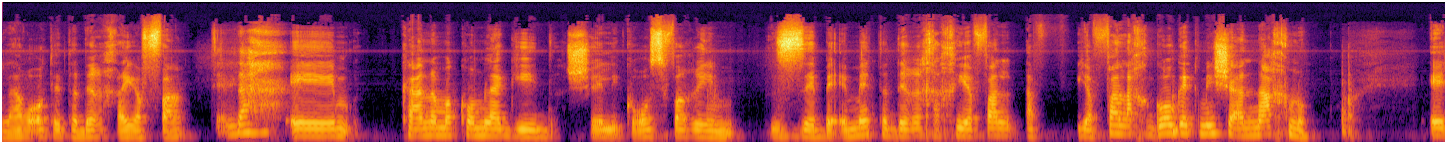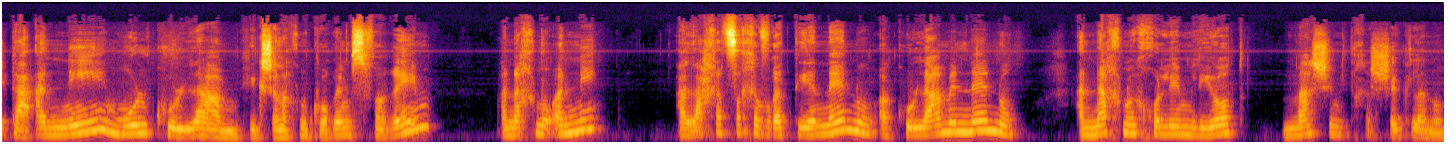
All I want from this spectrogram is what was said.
להראות את הדרך היפה. תודה. אמ, כאן המקום להגיד שלקרוא ספרים זה באמת הדרך הכי יפה, יפה לחגוג את מי שאנחנו. את האני מול כולם, כי כשאנחנו קוראים ספרים, אנחנו אני. הלחץ החברתי איננו, הכולם איננו. אנחנו יכולים להיות מה שמתחשק לנו.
